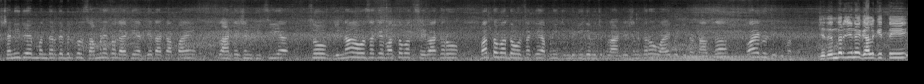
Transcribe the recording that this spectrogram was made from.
ਸ਼ਨੀ ਦੇ ਮੰਦਿਰ ਦੇ ਬਿਲਕੁਲ ਸਾਹਮਣੇ ਤੋਂ ਲੈ ਕੇ ਅੱਗੇ ਤੱਕ ਆਪਾਂ ਇਹ ਪਲਾਂਟੇਸ਼ਨ ਕੀਤੀ ਹੈ। ਸੋ ਜਿੰਨਾ ਹੋ ਸਕੇ ਵੱਧ ਤੋਂ ਵੱਧ ਸੇਵਾ ਕਰੋ, ਵੱਧ ਤੋਂ ਵੱਧ ਹੋ ਸਕੇ ਆਪਣੀ ਜ਼ਿੰਦਗੀ ਦੇ ਵਿੱਚ ਪਲਾਂਟੇਸ਼ਨ ਕਰੋ। ਵਾਹਿਗੁਰੂ ਜੀ ਦਾ ਖਾਲਸਾ, ਵਾਹਿਗੁਰੂ ਜੀ ਕੀ ਫਤਿਹ। ਜਤਿੰਦਰ ਜੀ ਨੇ ਗੱਲ ਕੀਤੀ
